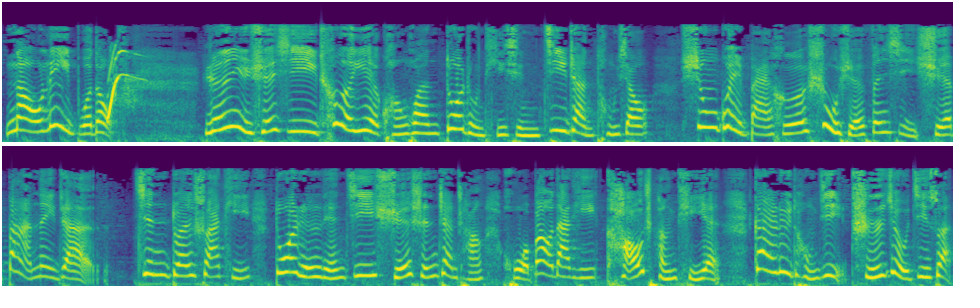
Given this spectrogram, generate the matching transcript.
脑力搏斗，人与学习彻夜狂欢，多种题型激战通宵，兄贵百合数学分析，学霸内战。尖端刷题，多人联机，学神战场，火爆大题，考场体验，概率统计，持久计算，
